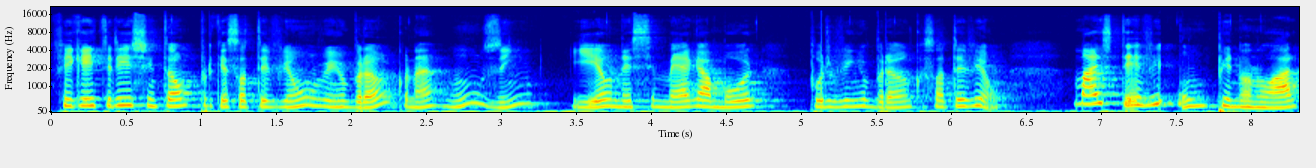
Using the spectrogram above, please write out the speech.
Fiquei triste então, porque só teve um vinho branco, né? Umzinho. E eu, nesse mega amor por vinho branco, só teve um. Mas teve um Pinot Noir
